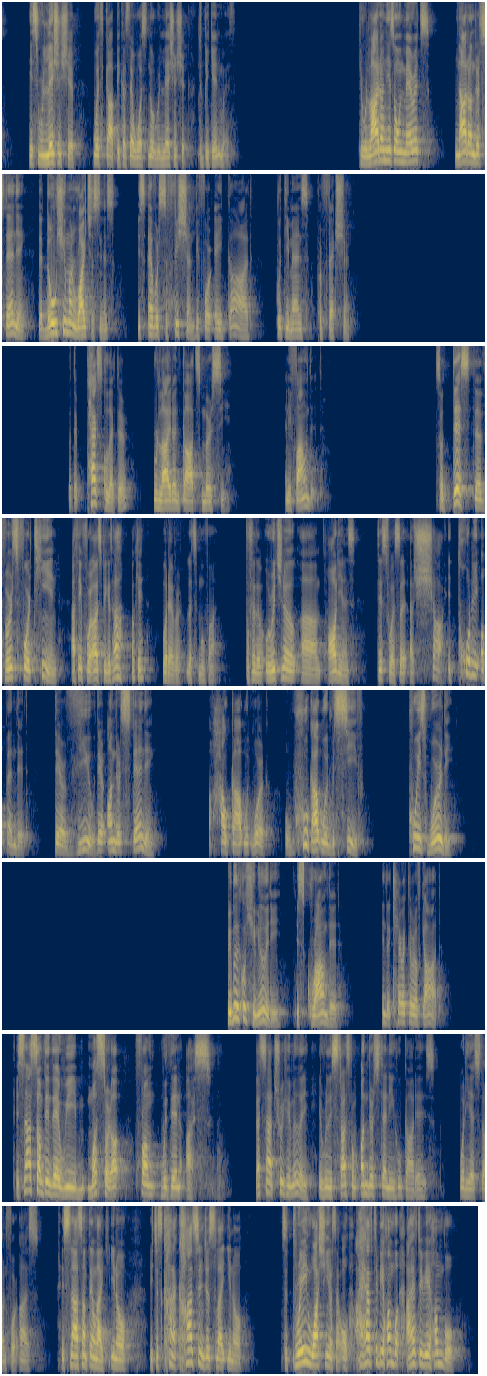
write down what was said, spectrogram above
his relationship with God, because there was no relationship to begin with. He relied on his own merits, not understanding that no human righteousness is ever sufficient before a God who demands perfection. But the tax collector relied on God's mercy and he found it. So, this, the verse 14, I think for us, because, ah, okay, whatever, let's move on. But for the original um, audience, this was a, a shock. It totally upended their view, their understanding of how God would work, who God would receive, who is worthy. Biblical humility is grounded in the character of God. It's not something that we muster up from within us. That's not true humility. It really starts from understanding who God is, what He has done for us. It's not something like, you know, it's just kind of constant, just like, you know, just brainwashing yourself. Oh, I have to be humble. I have to be humble.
